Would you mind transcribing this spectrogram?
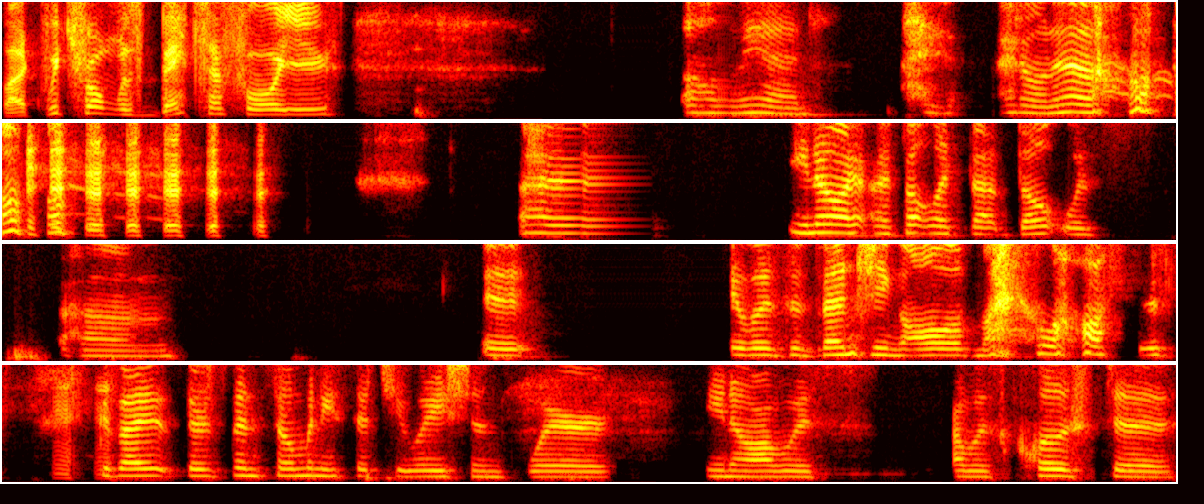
Like which one was better for you? Oh man. I, I don't know. I, you know I, I felt like that belt was um it it was avenging all of my losses because I there's been so many situations where you know I was I was close to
